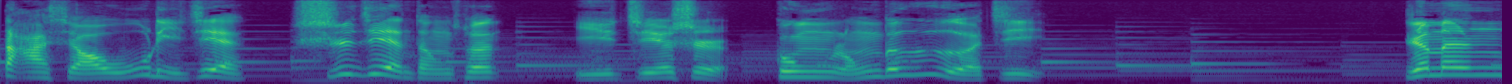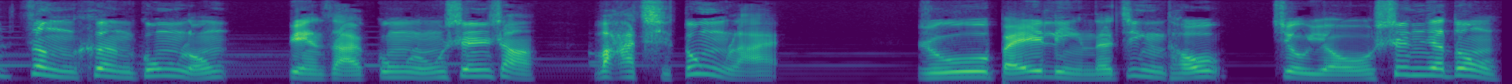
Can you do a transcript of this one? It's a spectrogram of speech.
大小五里涧、十涧等村，以揭示公龙的恶迹。人们憎恨公龙，便在公龙身上挖起洞来，如北岭的尽头就有申家洞、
